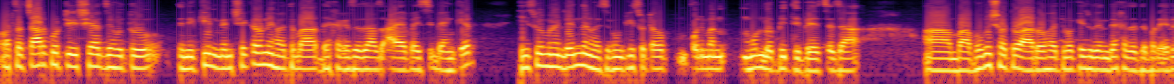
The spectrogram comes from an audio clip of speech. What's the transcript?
অর্থাৎ চার কোটি শেয়ার যেহেতু তিনি কিনবেন, সে কারণে হয়তো বা দেখা গেছে যে আজ আইএফআইসি ব্যাংকের হিউজ মানে লেনদেন হয়েছে এবং কিছুটা পরিমাণ মূল্য বৃদ্ধি পেয়েছে, যা বা ভবিষ্যতেও আরও হয়তো বা কিছুদিন দেখা যেতে পারে। এর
